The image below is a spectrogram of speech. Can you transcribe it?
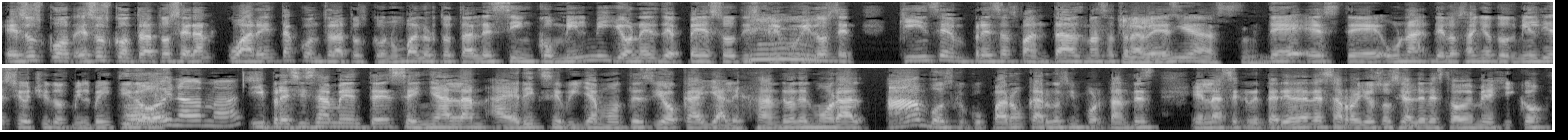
Esos, con- esos contratos eran 40 contratos con un valor total de 5 mil millones de pesos distribuidos en 15 empresas fantasmas a través. De este una de los años 2018 y 2022 Hoy nada más. y precisamente señalan a Eric Sevilla Montes de Oca y Alejandra del Moral, ambos que ocuparon cargos importantes en la Secretaría de Desarrollo Social del Estado de México,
